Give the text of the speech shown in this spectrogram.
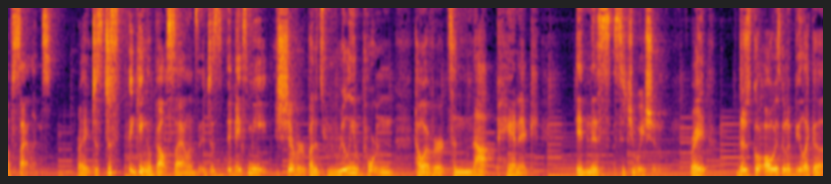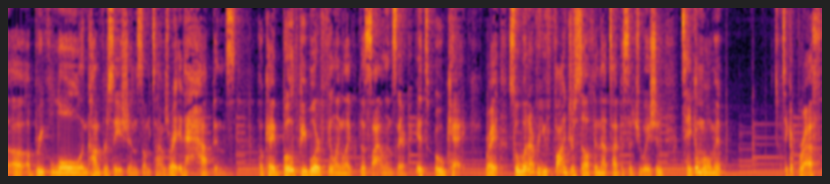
of silence right just just thinking about silence it just it makes me shiver but it's really important however to not panic in this situation, right? There's always going to be like a, a brief lull in conversation sometimes, right? It happens. Okay. Both people are feeling like the silence there. It's okay. Right. So, whenever you find yourself in that type of situation, take a moment, take a breath,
